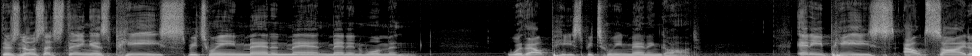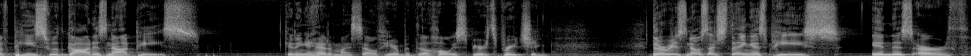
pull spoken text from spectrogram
There's no such thing as peace between man and man, men and woman, without peace between man and God. Any peace outside of peace with God is not peace. Getting ahead of myself here, but the Holy Spirit's preaching. There is no such thing as peace in this earth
